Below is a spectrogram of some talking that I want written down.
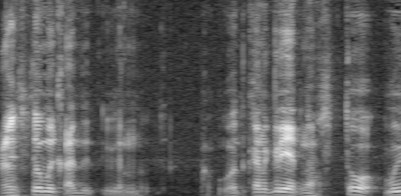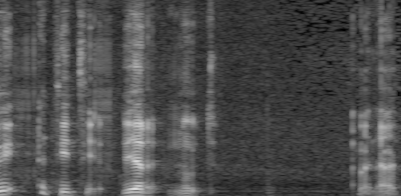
И что вы хотите вернуть? Вот конкретно, что вы хотите вернуть? Давайте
